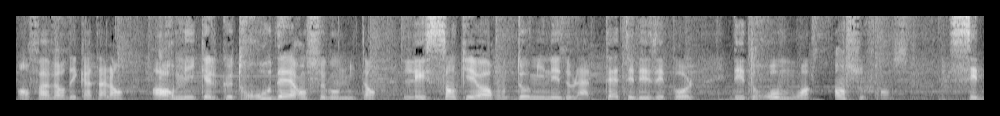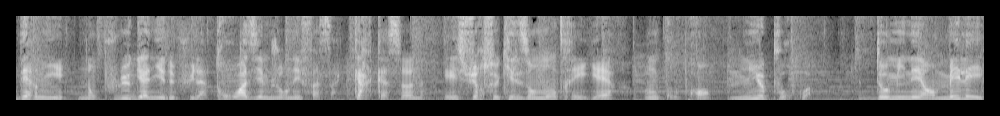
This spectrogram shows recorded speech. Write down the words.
en faveur des Catalans. Hormis quelques trous d'air en seconde mi-temps, les Sankéors ont dominé de la tête et des épaules des Dromois en souffrance. Ces derniers n'ont plus gagné depuis la troisième journée face à Carcassonne et sur ce qu'ils ont montré hier, on comprend mieux pourquoi. Dominés en mêlée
